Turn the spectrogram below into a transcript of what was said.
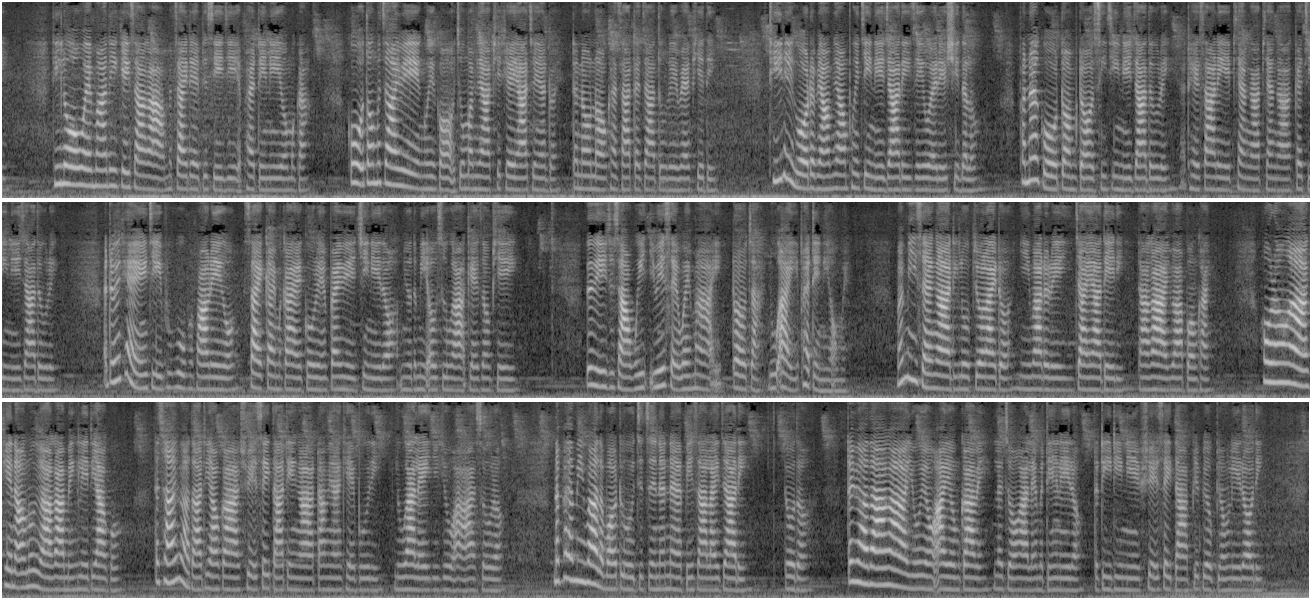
ဒီလိုဝယ်မှားသည့်ကိစ္စကမကြိုက်တဲ့ပစ္စည်းကြီးအဖက်တင်နေရောမကကိုအသုံးမကျ၍ငွေကောအကျိုးမများဖြစ်ခဲ့ရခြင်းအတွက်တနုံတော်ခန်းစားတက်ကြသူတွေပဲဖြစ်သည်ထီးတွေကိုတပြောင်ပြောင်ဖွင့်ကြည့်နေကြသည့်ဈေးဝယ်တွေရှိသလိုဖနက်ကိုတော်မတော်စီးကြည့်နေကြသူတွေအထဲစားတွေဖြန့်ကားဖြန့်ကားကက်ကြည့်နေကြသူတွေ အတွင်းခံရင်ကြည်ဖူးဖူးဖဖောင်းတွေကိုစိုက်ကြိုက်မကြိုက်ကိုရင်ပန်း၍ကြည်နေသောအမျိုးသမီးအုပ်စုကအကဲဆုံးဖြစ်၏တည်တည်ကြစာဝေးရွေးဆယ်ဝဲမှ၏တော်ကြလူအိုက်ဖတ်တင်နေအောင်ပဲမမီဆန်ကဒီလိုပြောလိုက်တော့ညီမတို့ကြားရတဲ့ဒီဒါကရွာပုံခိုင်းဟိုတော့ကခင်အောင်တို့ရွာကမိန်းကလေးတယောက်ကိုတခြားရွာသားတယောက်ကရွှေစိတ်သားတင်ကတောင်းရန်ခဲ့ပူးသည်လူကလည်းရီကျိုးအားအားဆိုတော့နှစ်ဖက်မိမသဘောတူကြည်ကျင်နဲ့နဲ့ပေးစားလိုက်ကြသည် သို့တော့တရွာသားကရိုးယုံအာယုံကားပင်လက်ကြောကလည်းမတင်းလေတော့တတီတီနေရွှေစိတ်သားပြုတ်ပြုတ်ပြုံးလေတော့သည်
